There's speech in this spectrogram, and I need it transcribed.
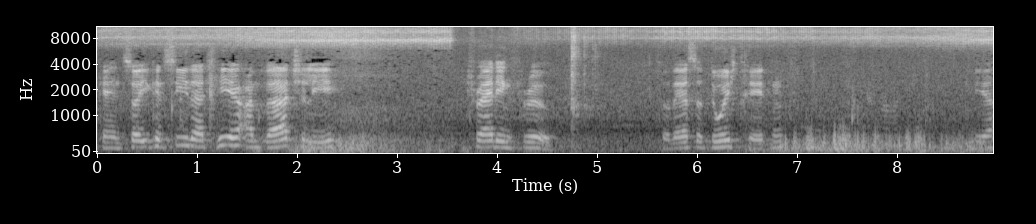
Okay, and so you can see that here I'm virtually threading through. So there's a Durchtreten here.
